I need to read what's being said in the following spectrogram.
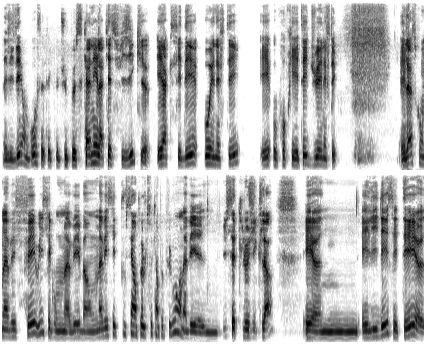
L'idée, en gros, c'était que tu peux scanner la pièce physique et accéder au NFT et aux propriétés du NFT. Et là, ce qu'on avait fait, oui, c'est qu'on avait, ben, on avait essayé de pousser un peu le truc un peu plus loin. On avait eu cette logique-là. Et, euh, et l'idée, c'était euh,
